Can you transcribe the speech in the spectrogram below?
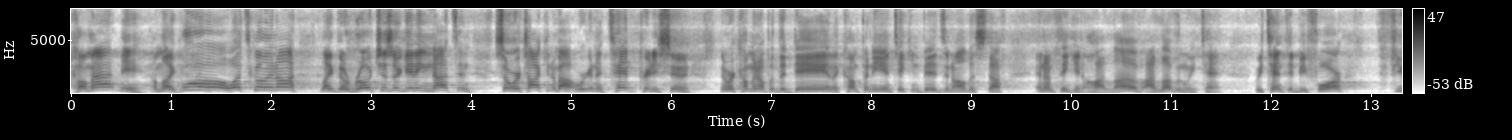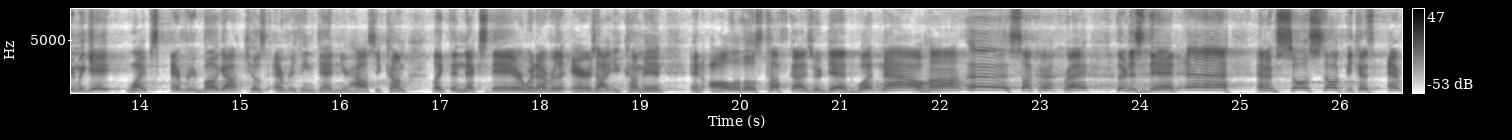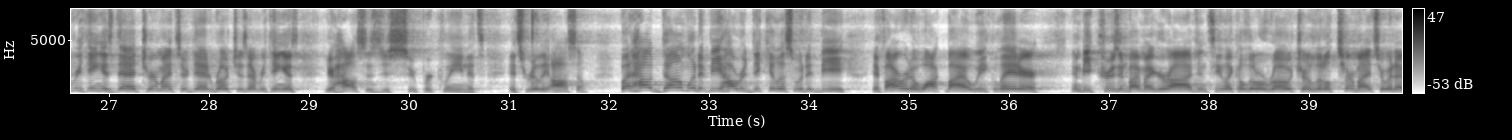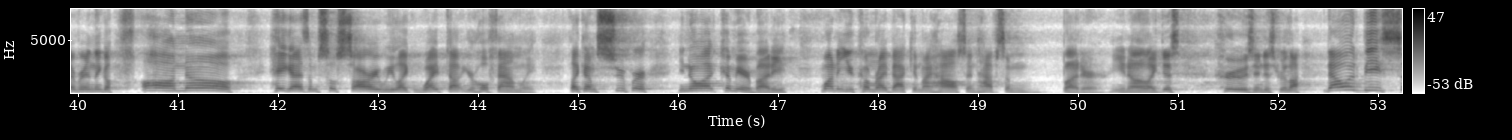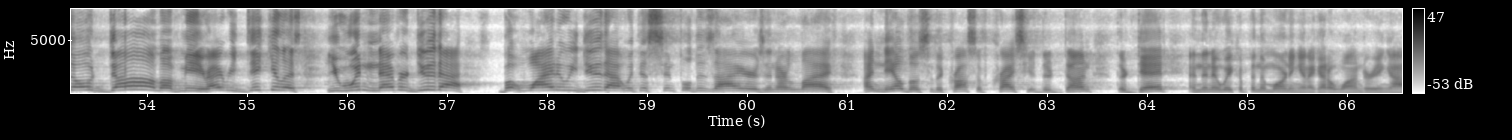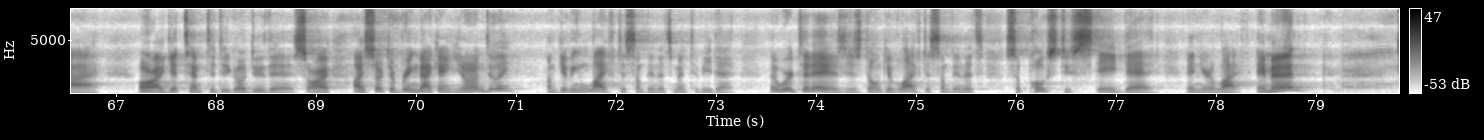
come at me. I'm like, whoa, what's going on? Like the roaches are getting nuts. And so we're talking about we're going to tent pretty soon. And we're coming up with the day and the company and taking bids and all this stuff. And I'm thinking, oh, I love, I love when we tent. We tented before fumigate, wipes every bug out, kills everything dead in your house. You come like the next day or whatever the air's out, you come in and all of those tough guys are dead. What now, huh? Uh, sucker, right? They're just dead. Uh, and I'm so stoked because everything is dead. Termites are dead, roaches, everything is, your house is just super clean. It's, it's really awesome. But how dumb would it be, how ridiculous would it be if I were to walk by a week later and be cruising by my garage and see like a little roach or little termites or whatever and then go, oh no, hey guys, I'm so sorry we like wiped out your whole family. Like I'm super, you know what? Come here, buddy. Why don't you come right back in my house and have some butter? You know, like just cruise and just relax. That would be so dumb of me, right? Ridiculous. You would never do that. But why do we do that with the sinful desires in our life? I nailed those to the cross of Christ. They're done, they're dead, and then I wake up in the morning and I got a wandering eye. Or I get tempted to go do this. Or I, I start to bring back, in. you know what I'm doing? I'm giving life to something that's meant to be dead. The word today is just don't give life to something that's supposed to stay dead in your life. Amen? Amen?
